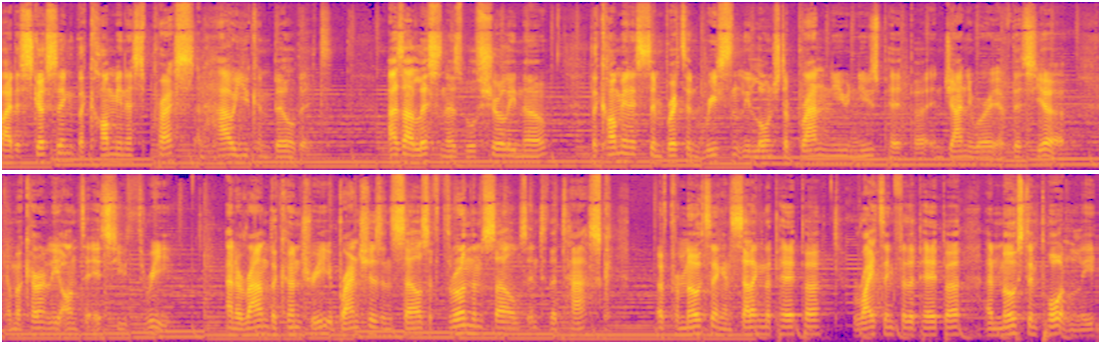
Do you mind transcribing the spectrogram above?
by discussing the communist press and how you can build it. As our listeners will surely know, the communists in Britain recently launched a brand new newspaper in January of this year, and we're currently on to issue 3 and around the country, branches and cells have thrown themselves into the task of promoting and selling the paper, writing for the paper, and most importantly,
